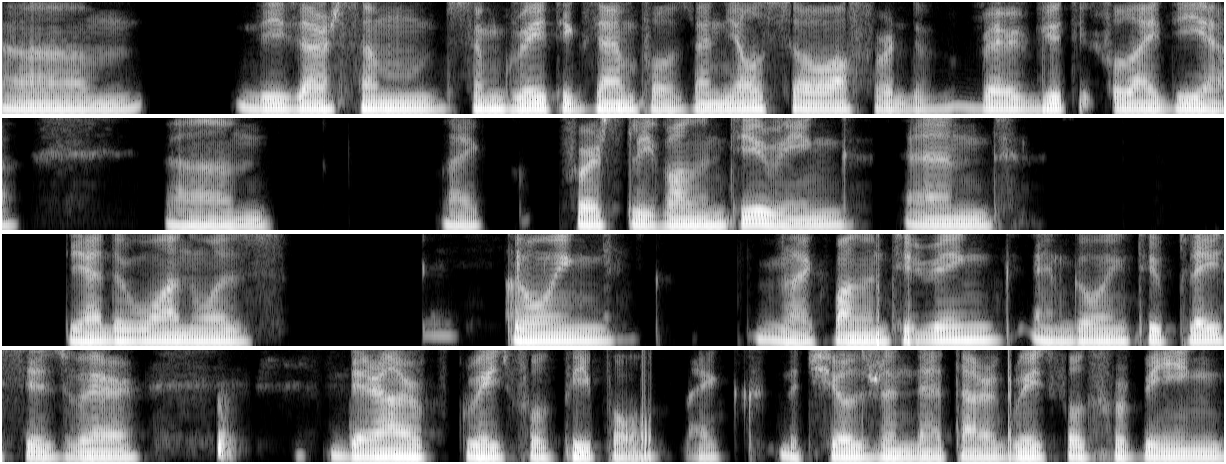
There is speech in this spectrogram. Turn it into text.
um, these are some some great examples, and you also offered a very beautiful idea, um, like firstly volunteering, and the other one was going like volunteering and going to places where there are grateful people like the children that are grateful for being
